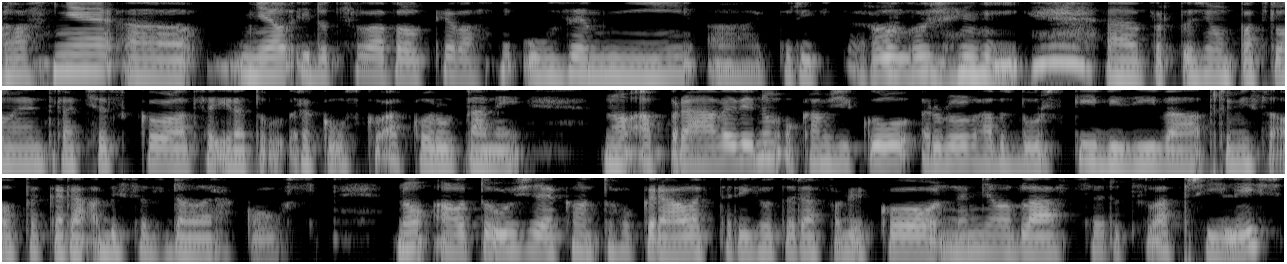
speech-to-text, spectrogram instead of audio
vlastně uh, měl i docela velké vlastně územní, uh, jak to říct, rozložení, uh, protože mu patřilo nejen teda Česko, ale třeba i Rakousko a Korutany. No a právě v jednom okamžiku Rudolf Habsburský vyzývá Přemysla Otakara, aby se vzdal Rakous. No ale to už je jako na toho krále, který ho teda fakt jako neměl v lásce docela příliš.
